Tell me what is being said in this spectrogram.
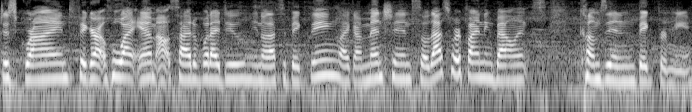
just grind, figure out who I am outside of what I do. You know, that's a big thing, like I mentioned. So that's where finding balance comes in big for me.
